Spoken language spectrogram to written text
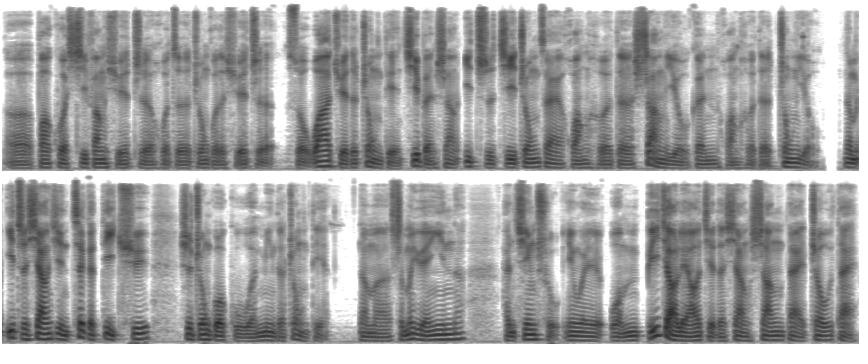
呃，包括西方学者或者中国的学者所挖掘的重点，基本上一直集中在黄河的上游跟黄河的中游。那么一直相信这个地区是中国古文明的重点。那么什么原因呢？很清楚，因为我们比较了解的，像商代、周代，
